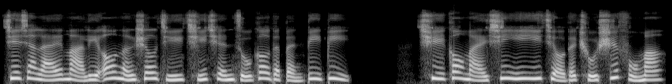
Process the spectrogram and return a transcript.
接下来，马里欧能收集齐全足够的本地币，去购买心仪已久的厨师服吗？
